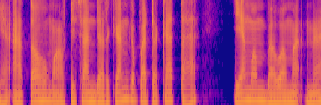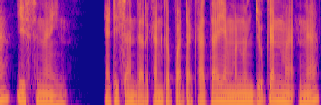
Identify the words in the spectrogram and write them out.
ya atau maaf disandarkan kepada kata yang membawa makna ithnain ya disandarkan kepada kata yang menunjukkan makna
